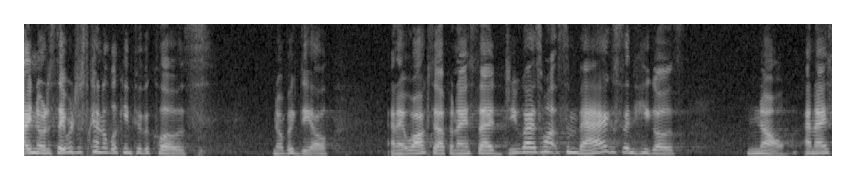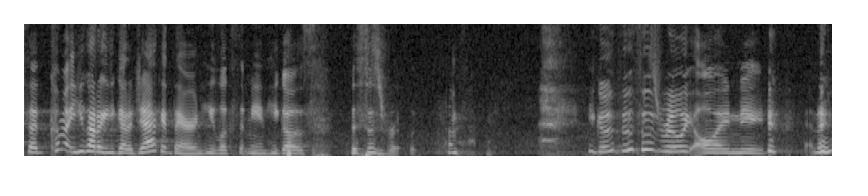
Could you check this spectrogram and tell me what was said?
I noticed they were just kind of looking through the clothes, no big deal. And I walked up and I said, "Do you guys want some bags?" And he goes, "No." And I said, "Come on, you got a you got a jacket there." And he looks at me and he goes, "This is really." he goes, "This is really all I need." And I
